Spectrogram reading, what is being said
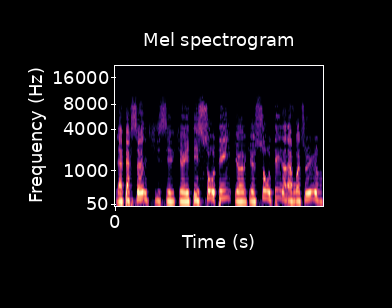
La personne qui, a été sautée, qui a, sauté dans la voiture,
